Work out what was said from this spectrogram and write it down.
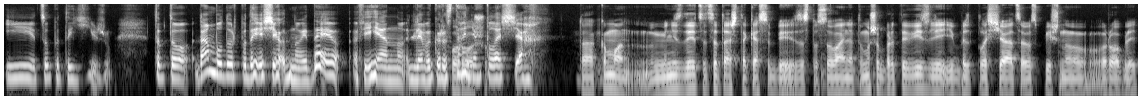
і цупити їжу. Тобто Дамблдор подає ще одну ідею офігенну для використання Хорошу. плаща. Так, камон. Мені здається, це теж таке собі застосування, тому що брати Візлі і без плаща це успішно роблять.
